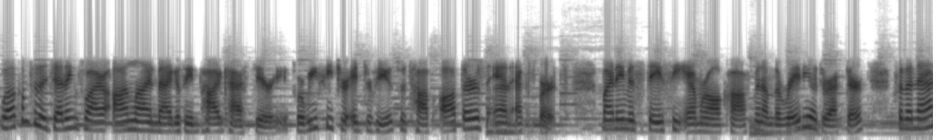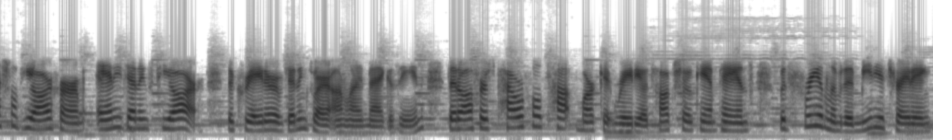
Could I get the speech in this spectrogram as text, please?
Welcome to the Jennings Wire Online Magazine podcast series, where we feature interviews with top authors and experts. My name is Stacey Amaral Kaufman. I'm the radio director for the national PR firm Annie Jennings PR, the creator of Jennings Wire Online Magazine that offers powerful top market radio talk show campaigns with free and limited media training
